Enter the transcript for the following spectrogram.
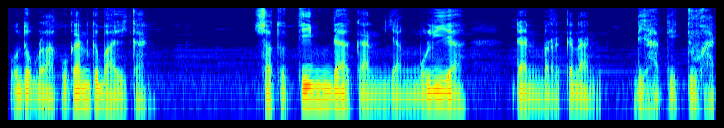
untuk melakukan kebaikan. Suatu tindakan yang mulia dan berkenan di hati Tuhan.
